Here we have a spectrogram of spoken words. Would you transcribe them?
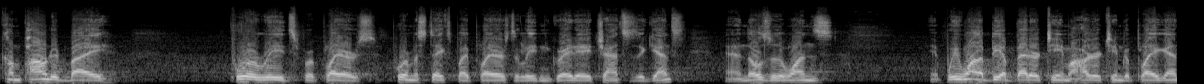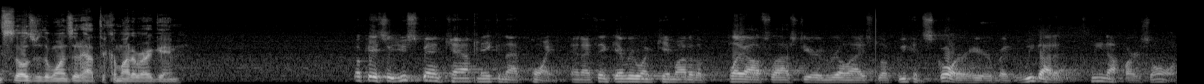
compounded by poor reads for players, poor mistakes by players to lead in grade A chances against, and those are the ones. If we want to be a better team, a harder team to play against, those are the ones that have to come out of our game. Okay, so you spent camp making that point, and I think everyone came out of the playoffs last year and realized, look, we can score here, but we got to clean up our zone.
